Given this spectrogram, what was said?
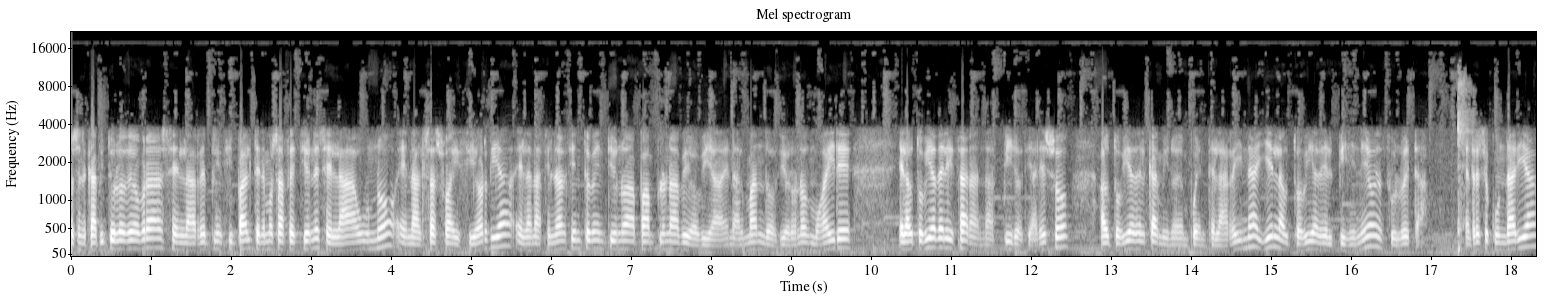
Pues en el capítulo de obras, en la red principal, tenemos afecciones en la A1 en Alsasua y Ciordia, en la Nacional 121 a Pamplona Beovía, en Almando de Oronoz Mogaire, en la autovía de Lizaran, Azpiro de Areso, autovía del Camino en Puente la Reina y en la autovía del Pirineo en Zulueta. En red secundaria,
